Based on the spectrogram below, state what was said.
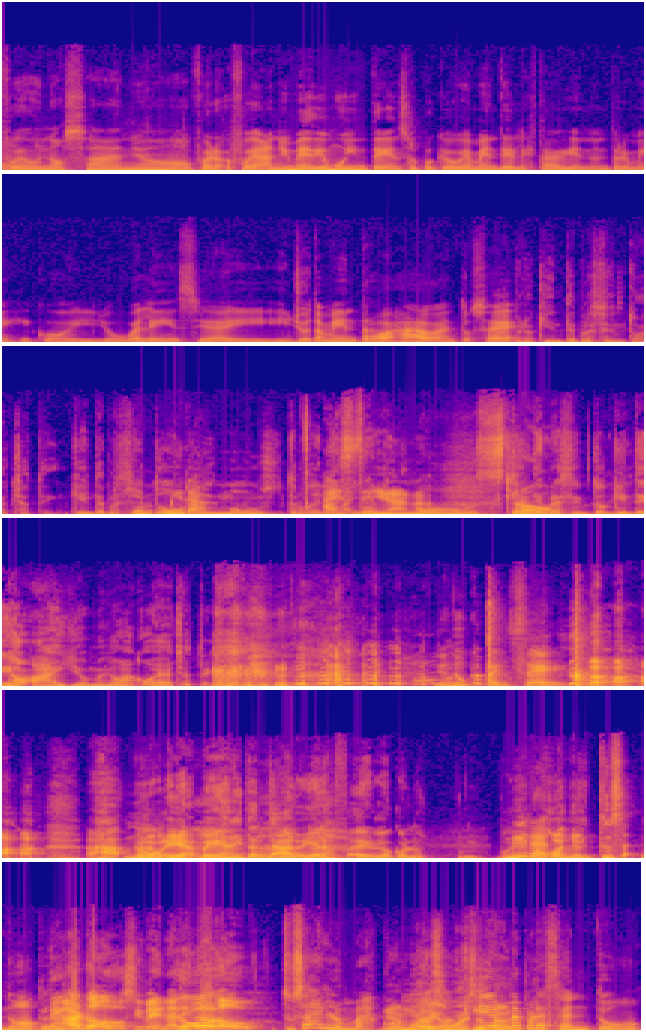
fue unos años, fue, fue año y medio muy intenso porque obviamente él estaba viviendo entre México y yo Valencia y, y yo también trabajaba, entonces Pero ¿quién te presentó a Chate? ¿Quién te presentó Mira, al monstruo de la a ese mañana? monstruo. ¿Quién te presentó? ¿Quién te dijo, ay, yo me voy a coger a Chate? yo nunca pensé. Ajá, pero Nunca. veía- veías tarde, era, eh, lo porque, Mira, coño, tú sa- no, claro. todo, Ximena, dilo todo. Tú sabes lo más curioso, ¿quién me presentó?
